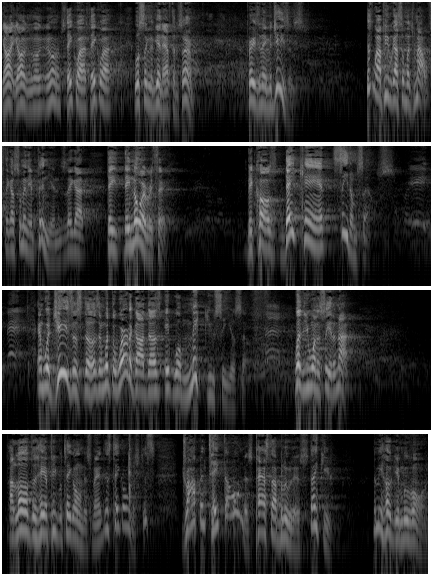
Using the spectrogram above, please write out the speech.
Y'all, y'all, y'all stay quiet, stay quiet. We'll sing again after the sermon. Praise the name of Jesus. This is why people got so much mouth. They got so many opinions. They got, they, they know everything. Because they can't see themselves. And what Jesus does and what the Word of God does, it will make you see yourself, whether you want to see it or not. I love to hear people take on this, man. Just take on this. Just drop and take the onus. Pastor, I blew this. Thank you. Let me hug you and move on.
